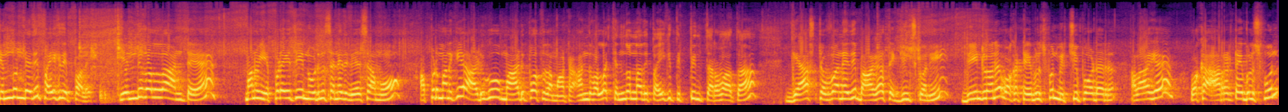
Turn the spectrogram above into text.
కింద ఉండేది పైకి తిప్పాలి. ఎందువల్ల అంటే మనం ఎప్పుడైతే ఈ నూడిల్స్ అనేది వేసామో అప్పుడు మనకి అడుగు మాడిపోతుంది అన్నమాట అందువల్ల కింద ఉన్నది పైకి తిప్పిన తర్వాత గ్యాస్ స్టవ్ అనేది బాగా తగ్గించుకొని దీంట్లోనే ఒక టేబుల్ స్పూన్ మిర్చి పౌడర్ అలాగే ఒక అర టేబుల్ స్పూన్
